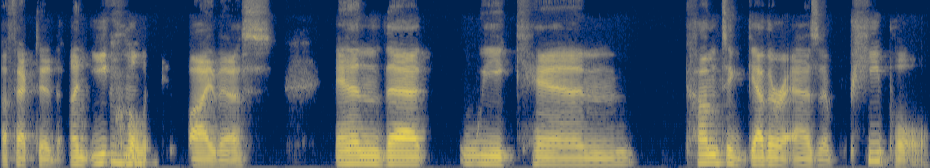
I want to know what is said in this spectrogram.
affected unequally mm-hmm. by this. and that we can come together as a people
